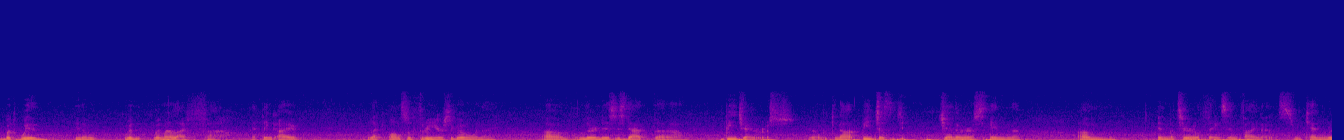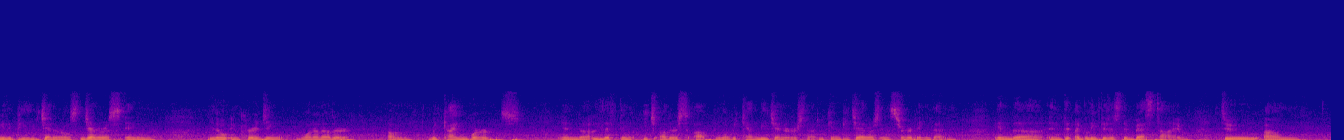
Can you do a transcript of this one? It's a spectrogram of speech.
but with you know with with my life. Uh, I think I like also three years ago when I um, learned this is that uh, be generous. You know, we cannot be just generous in um, in material things, in finance. We can really be generous generous in you know encouraging one another um, with kind words and uh, lifting each others up. You know, we can be generous. That we can be generous in serving them. In the in the, I believe this is the best time to um,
